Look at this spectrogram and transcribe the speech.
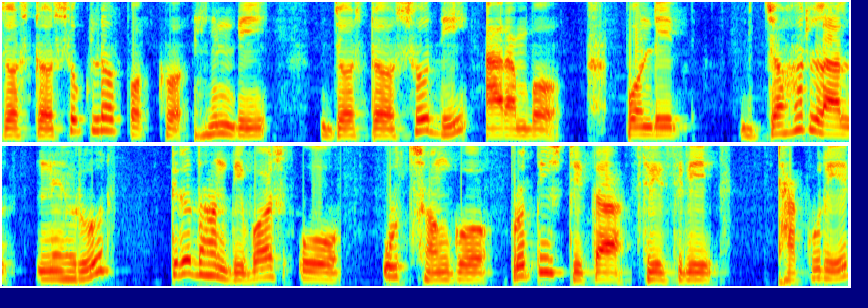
জ্যৈষ্ঠ শুক্লপক্ষ হিন্দি জ্যৈষ্ঠ সুধি আরম্ভ। পণ্ডিত জওহরলাল নেহরুর তিরোধান দিবস ও উৎসঙ্গ প্রতিষ্ঠিতা শ্রী শ্রী ঠাকুরের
